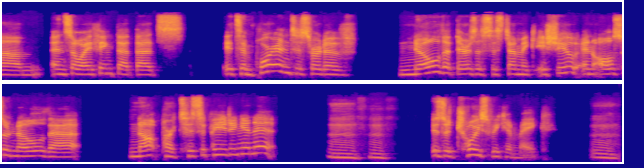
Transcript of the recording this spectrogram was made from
Um, and so I think that that's, it's important to sort of know that there's a systemic issue and also know that not participating in it mm-hmm. is a choice we can make. Mm.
